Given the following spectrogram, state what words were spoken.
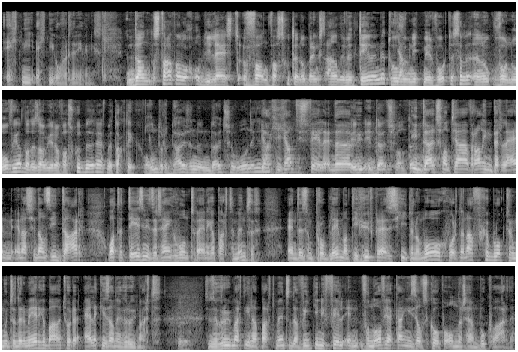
echt niet, echt niet overdreven is. Dan staat er nog op die lijst van vastgoed en opbrengstaandelen Telenet, hoeven we niet meer voor te stellen. En ook Vonovia, dat is dan weer een vastgoedbedrijf met, dacht ik, honderdduizenden Duitse woningen. Ja, gigantisch veel. En de, in, in Duitsland? Hè? In Duitsland, ja, vooral in Berlijn. En als je dan ziet daar, wat de these is, er zijn gewoon te weinig appartementen. En dat is een probleem, want die huurprijzen schieten omhoog, worden afgeblokt, er moeten er meer gebouwd worden. Eigenlijk is dat een groeimarkt. Dus een groeimarkt in appartementen, dat vind je niet veel. En Vonovia kan je zelfs kopen onder zijn boekwaarde.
